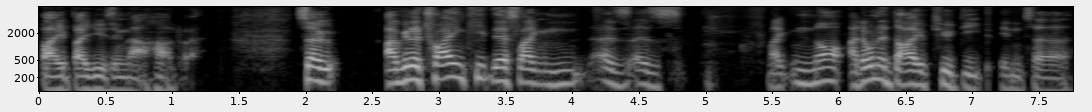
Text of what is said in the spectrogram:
by by using that hardware. So I'm going to try and keep this like as as like not I don't want to dive too deep into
